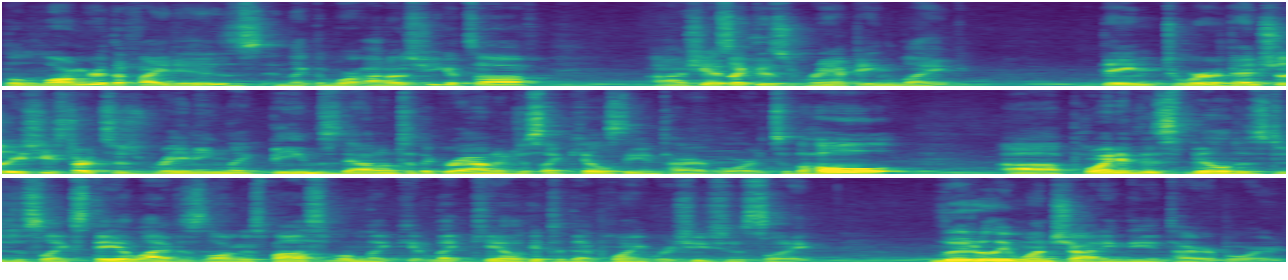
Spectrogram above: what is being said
the longer the fight is, and like the more autos she gets off, uh, she has like this ramping like thing to where eventually she starts just raining like beams down onto the ground and just like kills the entire board. So the whole uh, point of this build is to just like stay alive as long as possible and like let Kayle get to that point where she's just like literally one-shotting the entire board,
